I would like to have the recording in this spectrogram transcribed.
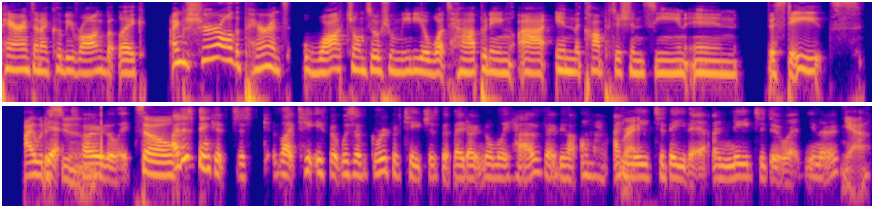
parents, and I could be wrong, but like I'm sure all the parents watch on social media what's happening uh, in the competition scene in the states I would yeah, assume. Totally. So I just think it's just like t- if it was a group of teachers that they don't normally have, they'd be like, oh my, I right. need to be there. I need to do it, you know? Yeah.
